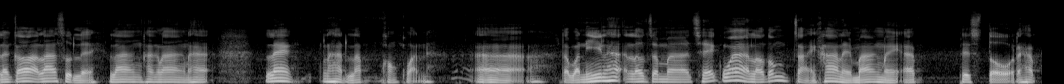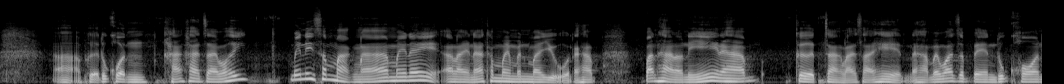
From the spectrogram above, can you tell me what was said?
แล้วก็ล่าสุดเลยล่างข้างล่างนะฮะแลกรหัสลับของขวัญอ่าแต่วันนี้นะฮะเราจะมาเช็คว่าเราต้องจ่ายค่าอะไรบ้างในแอป Play Store นะครับอ่าเผื่อทุกคนค้างคาใจว่าเฮ้ยไม่ได้สมัครนะไม่ได้อะไรนะทำไมมันมาอยู่นะครับ ปัญหาเหล่านี้นะครับเกิดจากหลายสาเหตุนะครับ ไม่ว่าจะเป็นทุกคน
